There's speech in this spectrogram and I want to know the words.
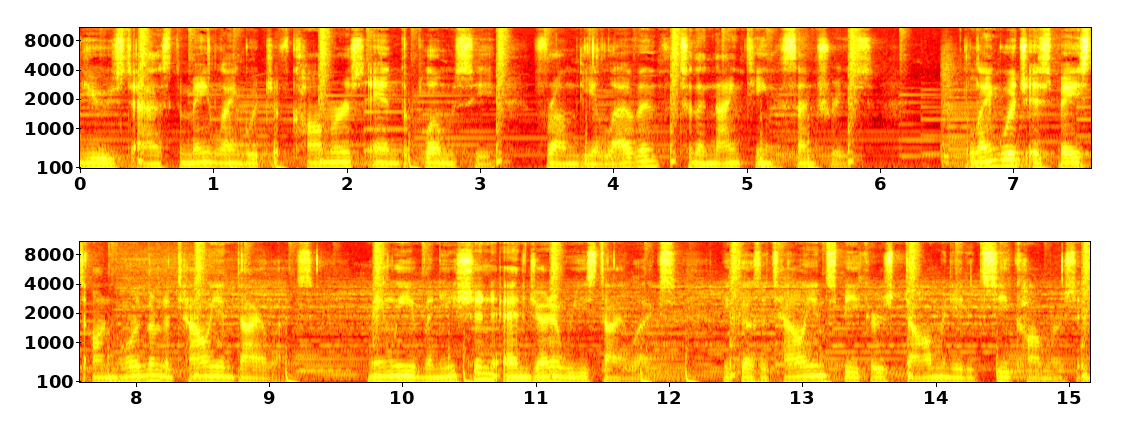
used as the main language of commerce and diplomacy from the 11th to the 19th centuries. The language is based on northern Italian dialects, mainly Venetian and Genoese dialects, because Italian speakers dominated sea commerce in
